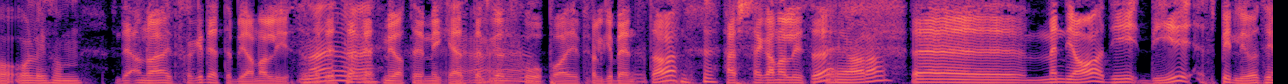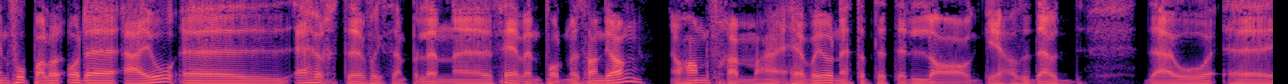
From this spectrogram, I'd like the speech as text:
og, og liksom Det, nå skal ikke dette bli analyse, for Nei, dette nei. vet vi jo at vi ikke er spesielt gode på ifølge Benstad. Hashtag analyse. Ja da. Eh, men ja, de, de spiller jo sin fotball, og det er jo eh, Jeg hørte f.eks. en uh, Feven-pod med Sandjang, og han fremhever jo nettopp dette laget. Altså, det er jo, det er jo eh,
